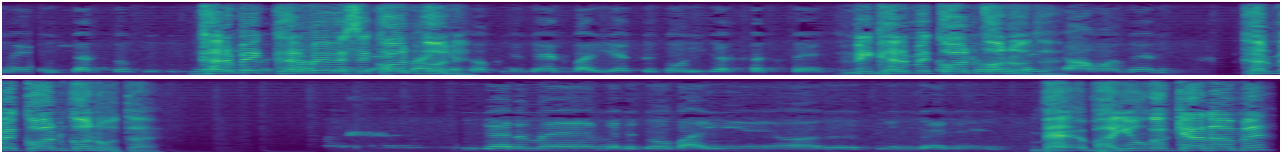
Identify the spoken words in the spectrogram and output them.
नहीं तो किसी घर में- घर में मतलब वैसे कौन कौन है? तो अपने बहन भाई ऐसे थोड़ी कर सकते हैं। नहीं घर में कौन कौन होता है? घर में कौन कौन होता है? घर में मेरे दो भाई हैं और तीन बहनें भाइयों का क्या नाम है?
